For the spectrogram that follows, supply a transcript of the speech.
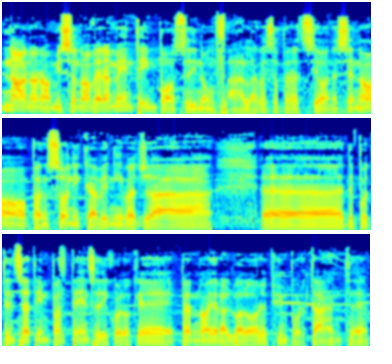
No, no, no, mi sono veramente imposto di non farla questa operazione, se no Pansonica veniva già eh, depotenziata in partenza di quello che per noi era il valore più importante.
